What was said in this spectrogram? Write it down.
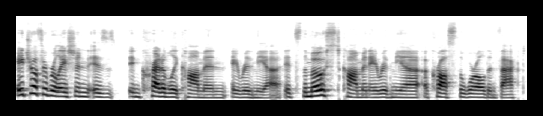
atrial fibrillation is incredibly common arrhythmia. It's the most common arrhythmia across the world, in fact.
